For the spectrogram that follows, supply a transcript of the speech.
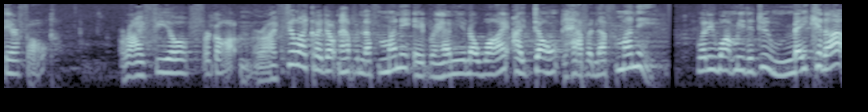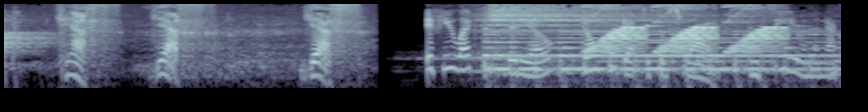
their fault. Or I feel forgotten. Or I feel like I don't have enough money Abraham. You know why? I don't have enough money. What do you want me to do? Make it up? Yes yes. Yes. If you like this video don't forget to subscribe. And see you in the next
